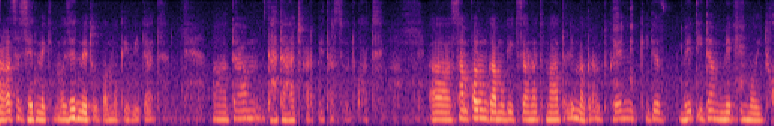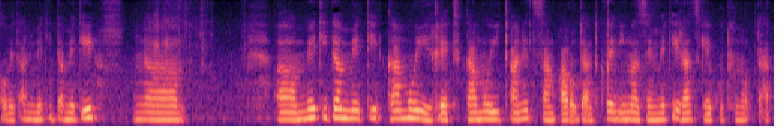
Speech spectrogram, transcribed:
რაღაცა ზედმეტი, ზედმეტობა მოგივიდათ. და გადააჭარბეთ, ასე ვთქვათ. სამყარომ გამოგიგზავნათ მადლი, მაგრამ თქვენ კიდევ მეტი და მეტი მოითხოვეთ, ან მეტი და მეტი მეტი და მეტი გამოიღეთ, გამოიტანეთ სამყაროდან თქვენ იმაზე მეტი, რაც გეკუთვნოდათ.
